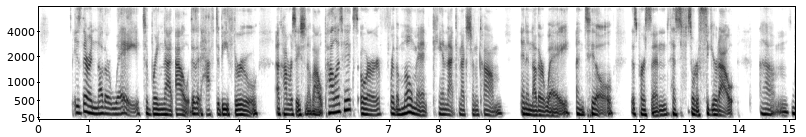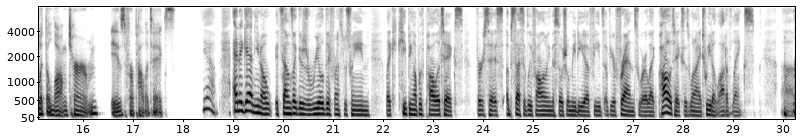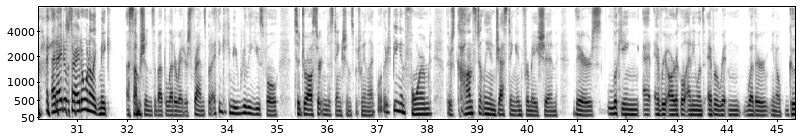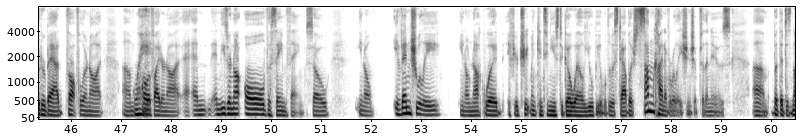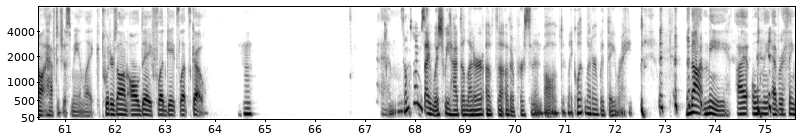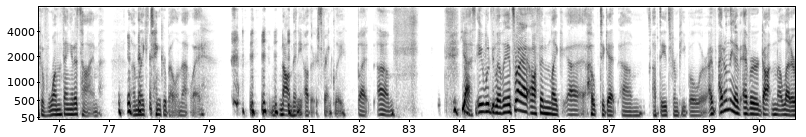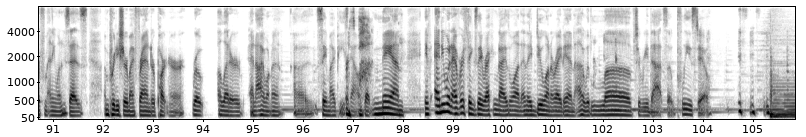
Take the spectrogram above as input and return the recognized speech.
is there another way to bring that out? Does it have to be through a conversation about politics or for the moment can that connection come in another way until this person has sort of figured out um, what the long term is for politics. Yeah. And again, you know, it sounds like there's a real difference between like keeping up with politics versus obsessively following the social media feeds of your friends who are like, politics is when I tweet a lot of links. Um, right. And I don't, sorry, I don't want to like make assumptions about the letter writer's friends, but I think it can be really useful to draw certain distinctions between like, well, there's being informed, there's constantly ingesting information, there's looking at every article anyone's ever written, whether, you know, good or bad, thoughtful or not, um, right. qualified or not. And and these are not all the same thing. So, you know, eventually you know, knockwood, if your treatment continues to go well, you'll be able to establish some kind of a relationship to the news. Um, but that does not have to just mean like Twitter's on all day, floodgates, let's go. Mm-hmm. And sometimes I wish we had the letter of the other person involved. Like, what letter would they write? not me. I only ever think of one thing at a time. I'm like Tinkerbell in that way. not many others, frankly. But um, yes, it would be lovely. It's why I often like uh, hope to get um, updates from people. Or I've, I do not think I've ever gotten a letter from anyone who says, "I'm pretty sure my friend or partner wrote a letter and I want to uh, say my piece now." But man, if anyone ever thinks they recognize one and they do want to write in, I would love to read that. So please do.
